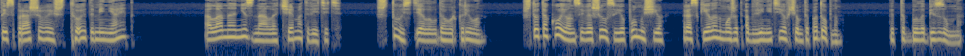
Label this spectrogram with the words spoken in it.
Ты спрашиваешь, что это меняет?» Алана не знала, чем ответить. Что сделал Даор Карион? Что такое он совершил с ее помощью, раз Келлан может обвинить ее в чем-то подобном? Это было безумно.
